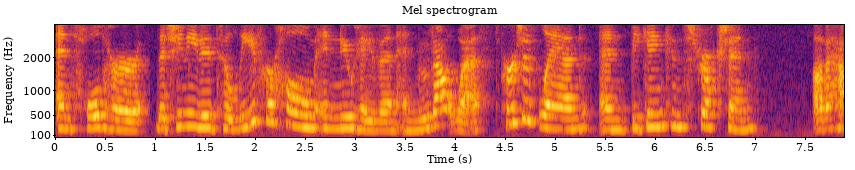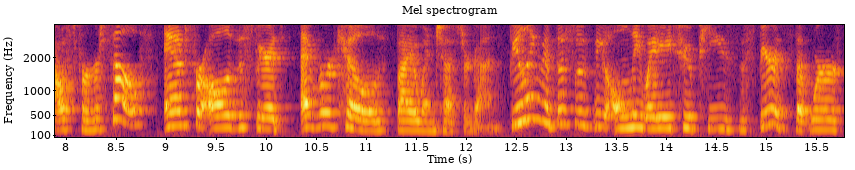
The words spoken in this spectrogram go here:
and told her that she needed to leave her home in New Haven and move out west, purchase land, and begin construction of a house for herself and for all of the spirits ever killed by a Winchester gun. Feeling that this was the only way to appease the spirits that were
